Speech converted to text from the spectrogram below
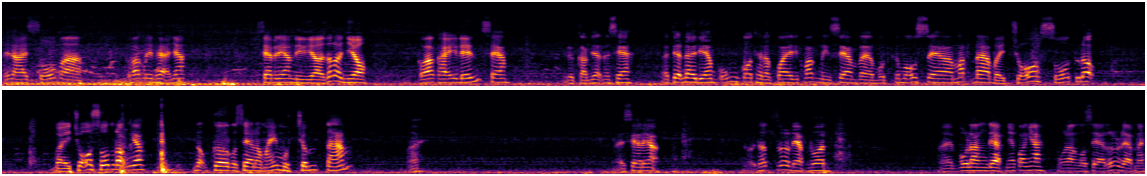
Đây là hai số mà các bác liên hệ nhé Xe bên em thì rất là nhiều. Các bác hãy đến xem Được cảm nhận về xe. Ở Tiện đây thì em cũng có thể là quay cho các bác mình xem về một cái mẫu xe Mazda 7 chỗ số tự động. 7 chỗ số tự động nhá. Động cơ của xe là máy 1.8 Đấy. Đấy xe đây ạ. Nội thất rất là đẹp luôn. Đấy, Vô lăng đẹp nhé các nhá. Vô lăng của xe rất là đẹp này.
